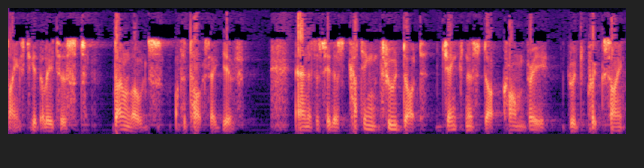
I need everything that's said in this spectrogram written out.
sites to get the latest downloads of the talks I give. And as I say, there's cuttingthrough.jenkness.com, very good, quick site,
